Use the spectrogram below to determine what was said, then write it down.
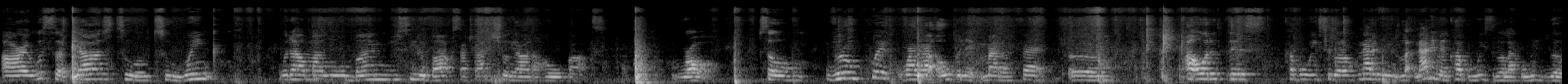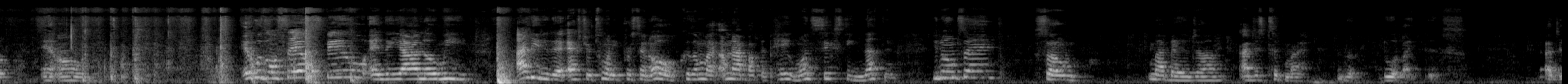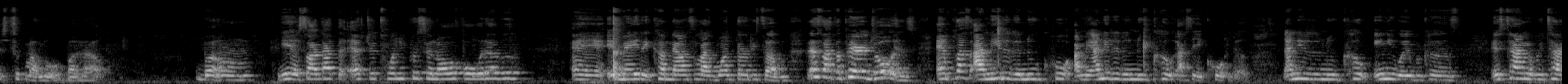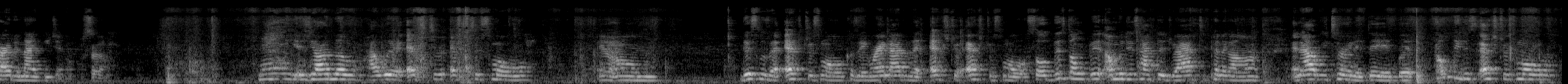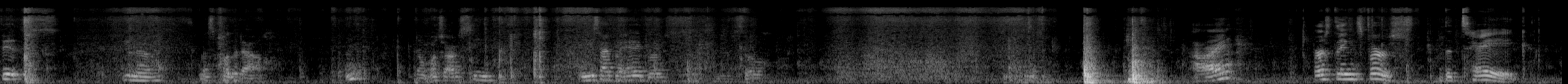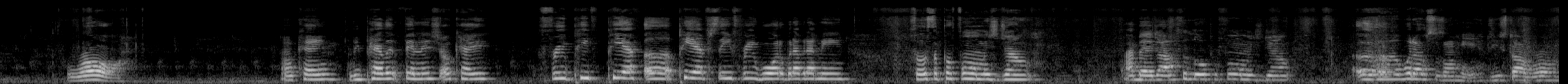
All right, what's up, y'all? It's to to wink without my little bun. You see the box? I try to show y'all the whole box, raw. So real quick, while I open it, matter of fact, uh, I ordered this a couple weeks ago. Not even like not even a couple weeks ago, like a week ago, and um, it was on sale still. And then y'all know me, I needed an extra twenty percent off because I'm like I'm not about to pay one sixty nothing. You know what I'm saying? So my bad, y'all. I just took my look do it like this. I just took my little bun out. But um, yeah, so I got the extra 20% off or whatever. And it made it come down to like 130 something. That's like a pair of Jordans. And plus I needed a new coat. I mean, I needed a new coat. I said coat though. I needed a new coat anyway because it's time to retire the Nike jump. So now, as y'all know, I wear extra, extra small. And um, this was an extra small because they ran out of the extra, extra small. So if this don't fit, I'm going to just have to drive to Pentagon and I'll return it there. But hopefully this extra small fits, you know. Let's pull it out. Hmm? Don't want y'all to see any type of address. So. All right. First things first, the tag. Raw. Okay. Repellent finish. Okay free P PF uh PFC free water, whatever that means. So it's a performance jump. I bet y'all it's a little performance jump. Uh, what else is on here? G Star Raw.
